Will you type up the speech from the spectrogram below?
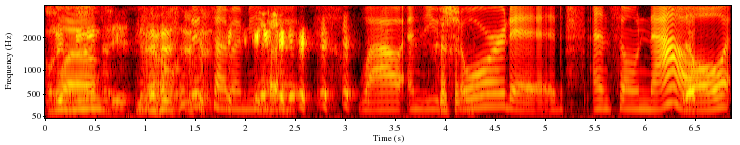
oh, it means it now. this time I mean it. Wow, and you shorted. And so now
